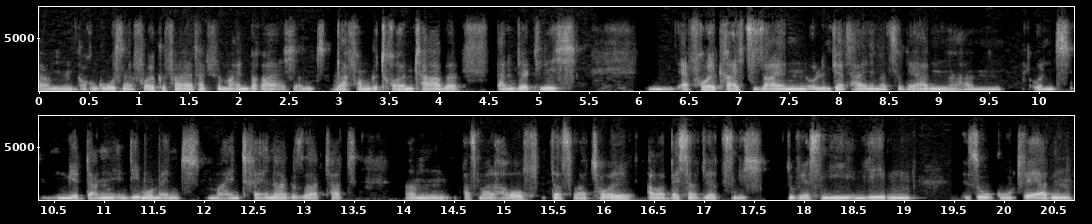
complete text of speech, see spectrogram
ähm, auch einen großen Erfolg gefeiert hat für meinen Bereich und davon geträumt habe, dann wirklich erfolgreich zu sein, Olympiateilnehmer zu werden. Ähm, und mir dann in dem Moment mein Trainer gesagt hat, ähm, pass mal auf, das war toll, aber besser wird's nicht. Du wirst nie im Leben so gut werden,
